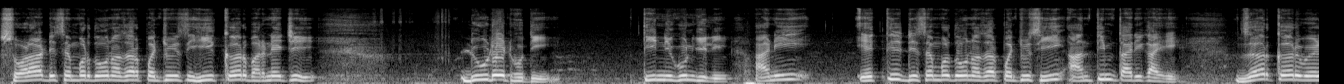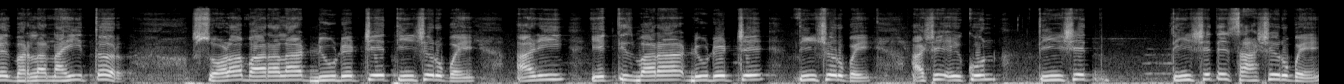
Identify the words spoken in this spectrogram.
सोळा डिसेंबर दोन हजार पंचवीस ही कर भरण्याची ड्यू डेट होती. ती निघून गेली आणि एकतीस डिसेंबर दोन हजार पंचवीस ही अंतिम तारीख आहे. जर कर वेळेत भरला नाही तर सोळा बाराला ड्यू डेटचे तीनशे रुपये आणि एकतीस बारा ड्यू डेटचे तीनशे रुपये. असे एकूण तीनशे तीनशे ते सहाशे रुपये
